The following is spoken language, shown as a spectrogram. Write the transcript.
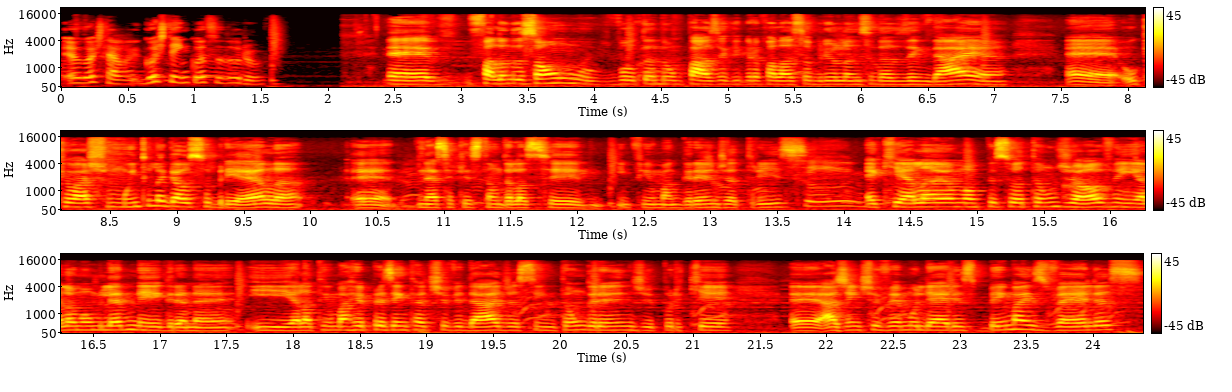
eu gostava. Gostei enquanto durou. É, falando só um. Voltando um passo aqui para falar sobre o lance da Zendaya. É, o que eu acho muito legal sobre ela é, nessa questão dela ser, enfim, uma grande atriz, Sim. é que ela é uma pessoa tão jovem, ela é uma mulher negra, né? E ela tem uma representatividade, assim, tão grande, porque é, a gente vê mulheres bem mais velhas,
